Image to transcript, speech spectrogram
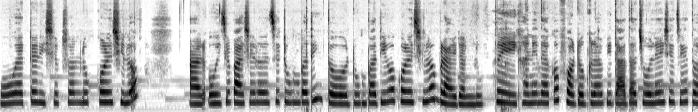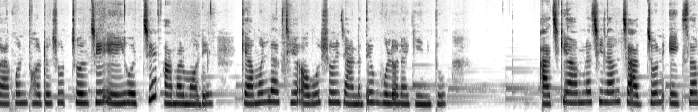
ও একটা রিসেপশন লুক করেছিল। আর ওই যে পাশে রয়েছে টুম্পাদি তো টুম্পাদিও করেছিল ব্রাইডাল লুক তো এইখানে দেখো ফটোগ্রাফি দাদা চলে এসেছে, তো এখন ফটোশ্যুট চলছে, এই হচ্ছে আমার মডেল কেমন লাগছে অবশ্যই জানাতে ভুলো না কিন্তু। আজকে আমরা ছিলাম চারজন এক্সাম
